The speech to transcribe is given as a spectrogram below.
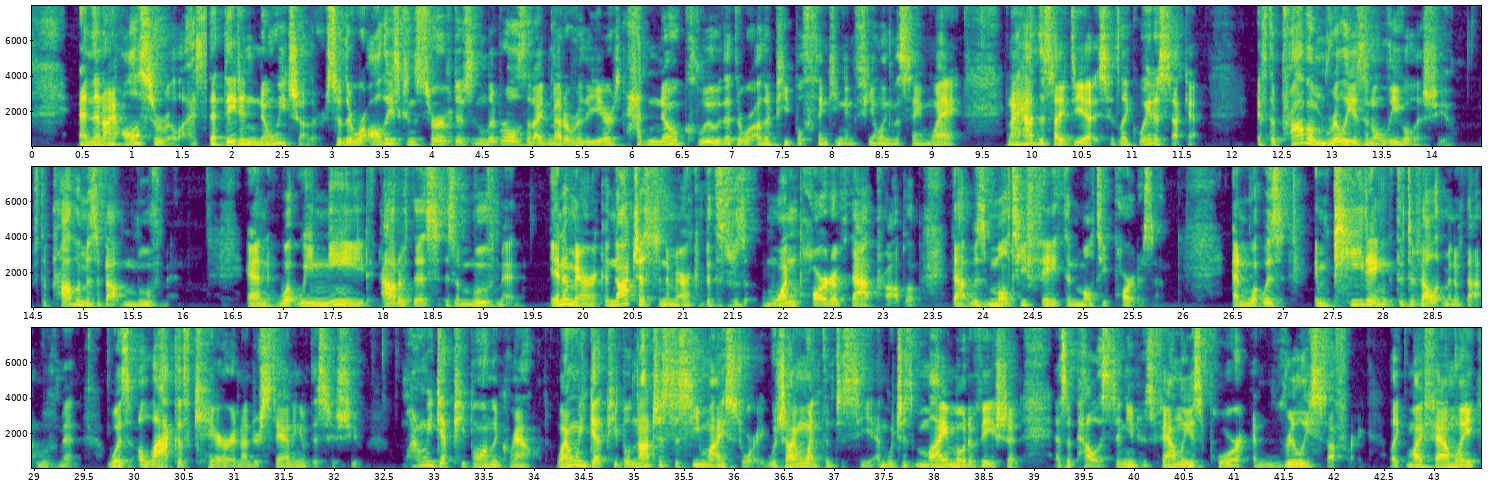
and then I also realized that they didn't know each other. So there were all these conservatives and liberals that I'd met over the years, had no clue that there were other people thinking and feeling the same way. And I had this idea. I said, like, wait a second. If the problem really isn't a legal issue, if the problem is about movement, and what we need out of this is a movement in America, not just in America, but this was one part of that problem that was multi faith and multi partisan. And what was impeding the development of that movement was a lack of care and understanding of this issue. Why don't we get people on the ground? Why don't we get people not just to see my story, which I want them to see, and which is my motivation as a Palestinian whose family is poor and really suffering? Like my family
